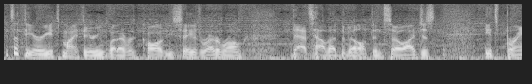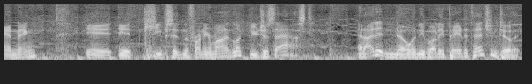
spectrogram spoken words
It's a theory. It's my theory. Whatever call it. You say it's right or wrong. That's how that developed. And so I just it's branding. It it keeps it in the front of your mind. Look, you just asked, and I didn't know anybody paid attention to it.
